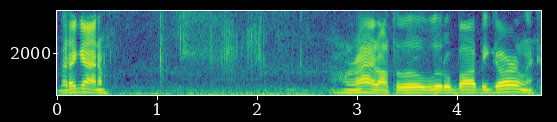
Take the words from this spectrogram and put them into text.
but I got him. All right, off the little, little Bobby Garland.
